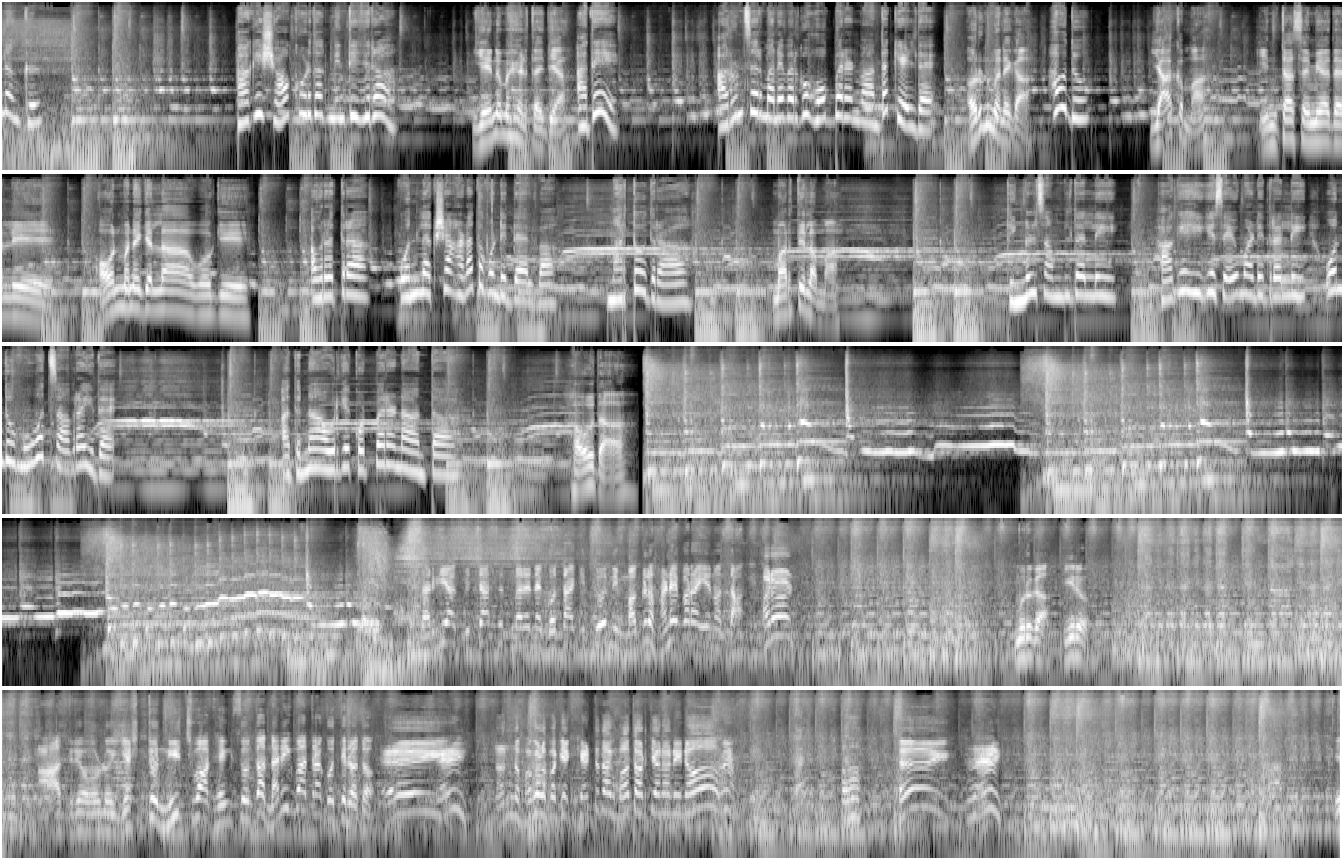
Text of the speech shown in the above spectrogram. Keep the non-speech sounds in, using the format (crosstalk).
ಏನ್ ಅಂಕಲ್? ಹಾಗೆ ಶಾಕ್ ಹೊಡೆದಾಗ ನಿಂತಿದ್ದೀರಾ? ಏನಮ್ಮ ಹೇಳ್ತಾ ಇದ್ಯಾ ಅದೇ ಅರುಣ್ ಸರ್ ಮನೆವರೆಗೂ ಹೋಗ್ ಬರೋಣವಾ ಅಂತ ಕೇಳ್ದೆ. ಅರುಣ್ ಮನೆಗ? ಹೌದು. ಯಾಕಮ್ಮ? ಇಂಥ ಸಮಯದಲ್ಲಿ ಅವನ್ ಮನೆಗೆಲ್ಲ ಹೋಗಿ ಅವ್ರ ಹತ್ರ ಒಂದ್ ಲಕ್ಷ ಹಣ ತಗೊಂಡಿದ್ದೆ ಅಲ್ವಾ? ಮರ್ತೋದ್ರಾ? ಮರ್ತಿಲ್ಲಮ್ಮ. ತಿಂಗಳ ಸಂಬಳದಲ್ಲಿ ಹಾಗೆ ಹೀಗೆ ಸೇವ್ ಮಾಡಿದ್ರಲ್ಲಿ ಒಂದು ಮೂವತ್ ಸಾವಿರ ಇದೆ. ಅದನ್ನ ಅವ್ರಿಗೆ ಕೊಟ್ಬರೋಣ ಅಂತ. ಹೌದಾ? ಸರಿಯಾಗಿ ವಿಚಾರಿಸಿದ ಮೇಲೆನೆ ಗೊತ್ತಾಗಿದ್ದು ನಿಮ್ ಮಗಳು ಹಣೆ ಬರ ಏನು ಅಂತ. ಅರುಣ್! ಮುರುಗ ಇರು. ಆದ್ರೆ ಅವಳು ಎಷ್ಟು ನೀಚವಾದ ಹೆಂಗಸು ಅಂತ ನನಗ್ ಮಾತ್ರ ಗೊತ್ತಿರೋದು. ಏಯ್! ನನ್ನ ಮಗಳ ಬಗ್ಗೆ ಕೆಟ್ಟದಾಗ ಮಾತಾಡ್ತೀಯನ ನೀನು?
